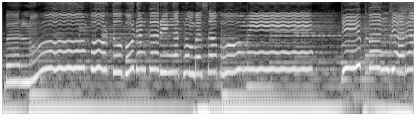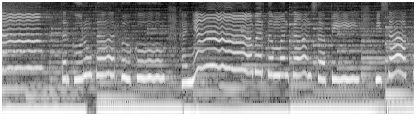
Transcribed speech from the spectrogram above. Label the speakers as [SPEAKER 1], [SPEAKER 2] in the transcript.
[SPEAKER 1] Berlumpur tubuh dan keringat membasah bumi. Di penjara terkurung terhukum. Hanya bertemankan sepi Bisakah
